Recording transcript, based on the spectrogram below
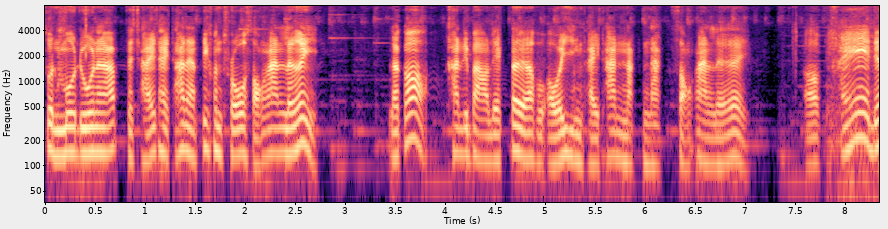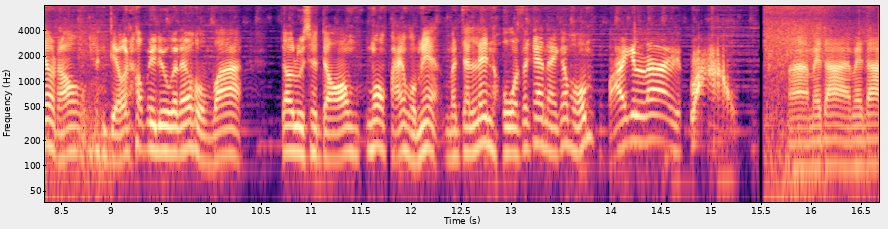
ส่วนโมดูลนะครับ จะใช้ไททันแอนตี้คอนโทรลสองอันเลย แล้วก็คาริบาลเลกเตอร์ครับผมเอาไว้ยิงไททันหนักๆ 2 อันเลย โอเค เดี๋ยวเรา เดี๋ยวเราไปดูกันนะครับผมว่าเจ้าลูชดองมอไฟของผมเนี่ย มันจะเล่นโหดสักแค่ไหนครับผม ไปกันเลย ว้าวมาไม่ได้ไม่ได้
